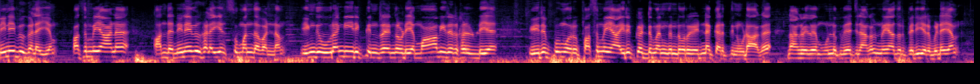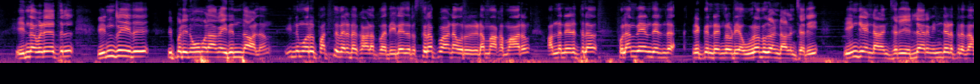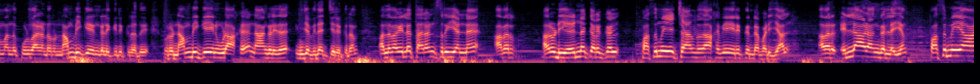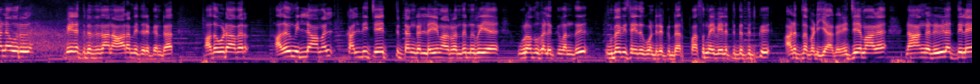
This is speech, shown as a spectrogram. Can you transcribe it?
நினைவுகளையும் பசுமையான அந்த நினைவுகளையும் சுமந்த வண்ணம் இங்கு உறங்கி இருக்கின்ற எங்களுடைய மாவீரர்களுடைய இருப்பும் ஒரு பசுமையாக இருக்கட்டும் என்கின்ற ஒரு எண்ண கருத்தினூடாக நாங்கள் இதை முன்னுக்கு விதைச்சினாங்கள் உண்மையாக ஒரு பெரிய ஒரு விடயம். இந்த விடயத்தில் இன்று இது இப்படி நோமலாக இருந்தாலும் இன்னும் ஒரு பத்து வருட காலப்பகுதியில் இது ஒரு சிறப்பான ஒரு இடமாக மாறும். அந்த நேரத்தில் புலம்பெயர்ந்திருந்த இருக்கின்ற எங்களுடைய உறவு கண்டாலும் சரி எங்கே என்றாலும் சரி எல்லாரும் இந்த இடத்துல தான் வந்து கூடுவார்ன்ற ஒரு நம்பிக்கை எங்களுக்கு இருக்கிறது. ஒரு நம்பிக்கையின் ஊடாக நாங்கள் இதை இங்கே விதைச்சிருக்கிறோம். அந்த வகையில் தரன் ஸ்ரீ அண்ணன் அவர் அவருடைய எண்ணக்கருக்கள் பசுமையை சார்ந்ததாகவே இருக்கின்றபடியால் அவர் எல்லா இடங்கள்லையும் பசுமையான ஒரு வேலைத்திட்டத்தை தான் ஆரம்பித்திருக்கின்றார். அதோடு அவர் அதுவும் இல்லாமல் கல்வி திட்டங்கள்லையும் அவர் வந்து நிறைய உறவுகளுக்கு வந்து உதவி செய்து கொண்டிருக்கின்றார். பசுமை வேலை திட்டத்திற்கு அடுத்தபடியாக. நிச்சயமாக நாங்கள் ஈழத்திலே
